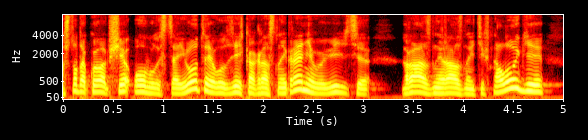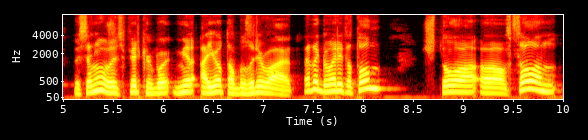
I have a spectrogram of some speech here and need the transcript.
что такое вообще область IOT. Вот здесь как раз на экране вы видите разные-разные технологии, то есть они уже теперь как бы мир IOT обозревают. Это говорит о том, что э, в целом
